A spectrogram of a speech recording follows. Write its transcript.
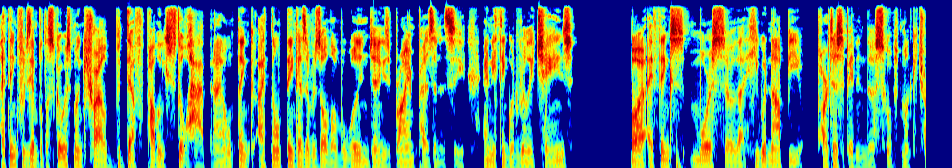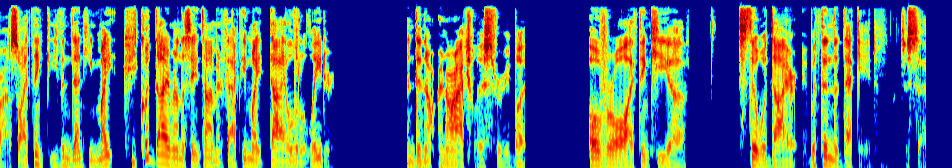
I think, for example, the Scopes Monkey trial would def- probably still happen. I don't think, I don't think as a result of a William Jennings Bryan presidency, anything would really change but I think more so that he would not be participating in the Scopes Monkey trial. So I think even then he might he could die around the same time. In fact, he might die a little later, and then in our actual history. But overall, I think he uh, still would die within the decade. Let's just say.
